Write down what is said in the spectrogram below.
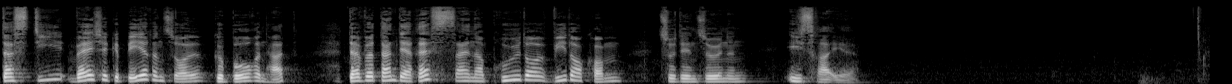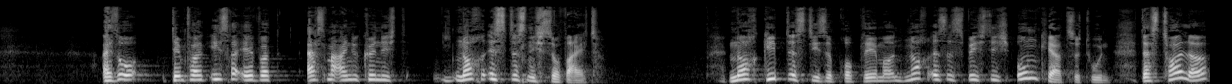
dass die, welche gebären soll, geboren hat, da wird dann der Rest seiner Brüder wiederkommen zu den Söhnen Israel. Also dem Volk Israel wird erstmal angekündigt, noch ist es nicht so weit. Noch gibt es diese Probleme und noch ist es wichtig, Umkehr zu tun. Das Tolle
